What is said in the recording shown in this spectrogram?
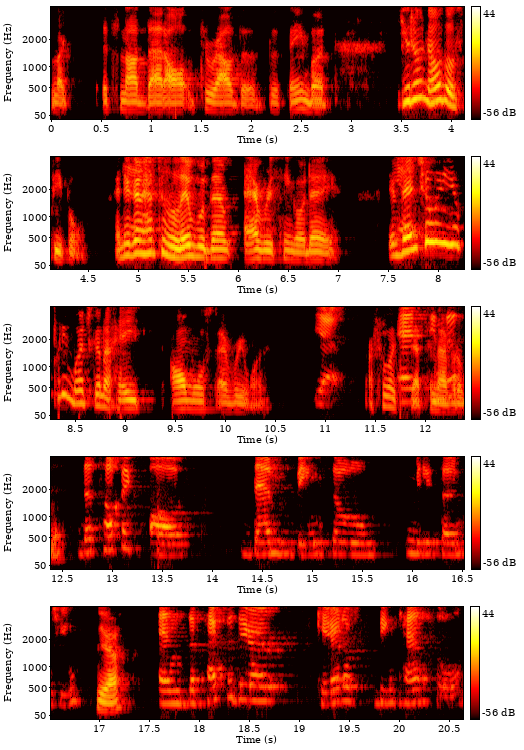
Like, it's not that all throughout the the thing, but you don't know those people, and you're gonna have to live with them every single day. Yeah. Eventually, you're pretty much gonna hate almost everyone. Yeah. I feel like And that's in this, inevitable. the topic of them being so militante Yeah. and the fact that they are scared of being cancelled,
